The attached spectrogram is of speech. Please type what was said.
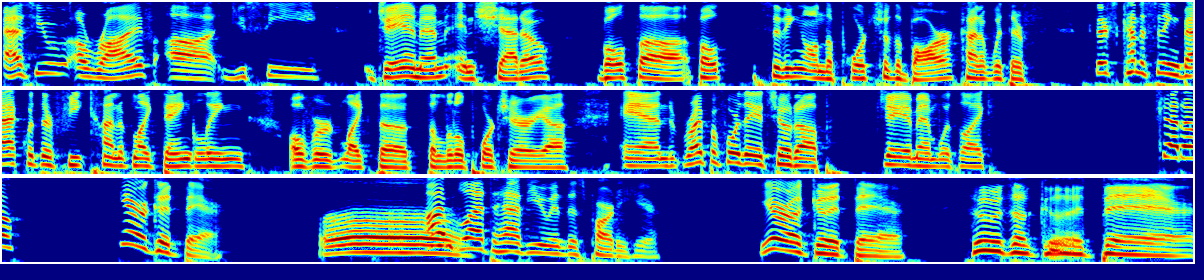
As you arrive, uh, you see JMM and Shadow both uh, both sitting on the porch of the bar, kind of with their f- they're kind of sitting back with their feet kind of like dangling over like the the little porch area. And right before they had showed up, JMM was like, "Shadow, you're a good bear. I'm glad to have you in this party here. You're a good bear. Who's a good bear?"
